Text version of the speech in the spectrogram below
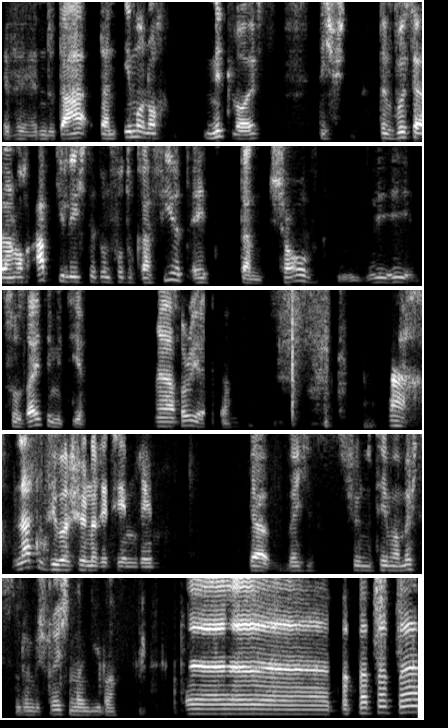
Wenn du da dann immer noch mitläufst, dich, dann wirst du ja dann auch abgelichtet und fotografiert, ey, dann schau zur Seite mit dir. Ja. Sorry, Alter. Ach, lass uns über schönere Themen reden. Ja, welches schöne Thema möchtest du denn besprechen, mein Lieber? Äh, ba, ba, ba,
